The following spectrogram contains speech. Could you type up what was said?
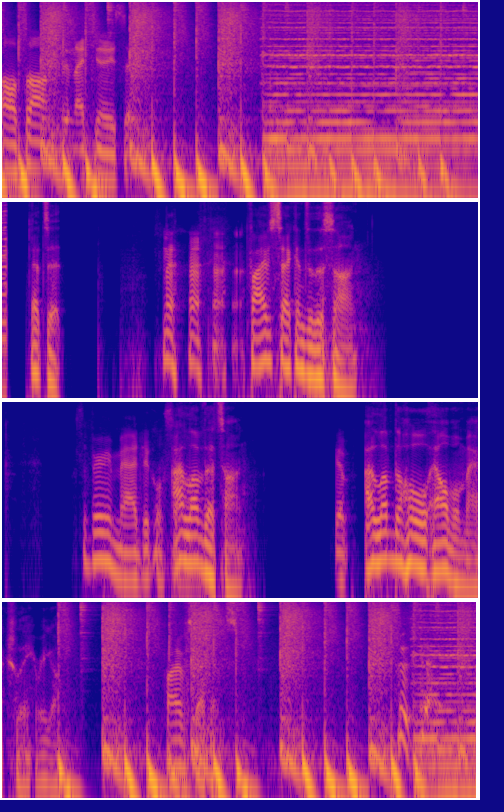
all songs in 1986. That's it. Five seconds of the song. it's a very magical song. I love that song. Yep. I love the whole album, actually. Here we go. Five seconds.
